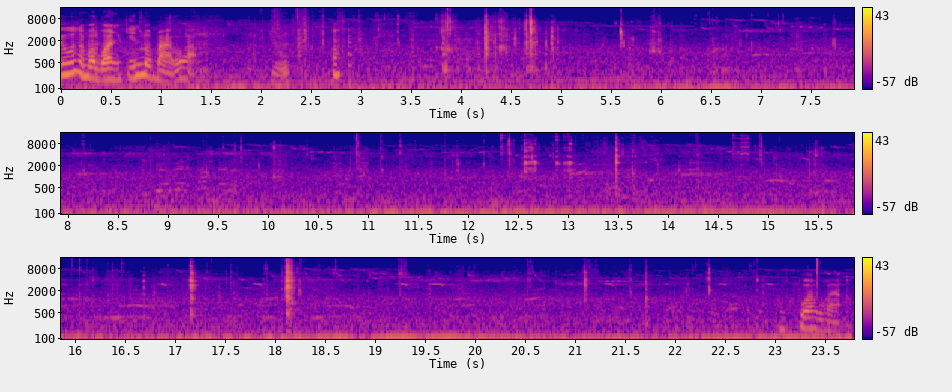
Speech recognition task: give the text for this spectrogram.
หิวสมบบอลกินบ่บาบ่ว่าพวกว่า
